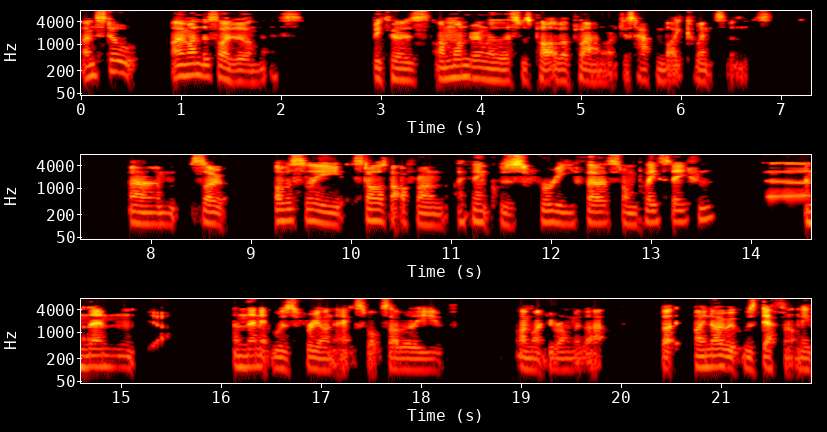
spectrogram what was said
I'm still I'm undecided on this because I'm wondering whether this was part of a plan or it just happened by coincidence. Um, so obviously, Stars Battlefront I think was free first on PlayStation, and then yeah, and then it was free on Xbox, I believe. I might be wrong with that, but I know it was definitely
